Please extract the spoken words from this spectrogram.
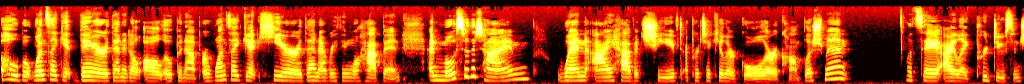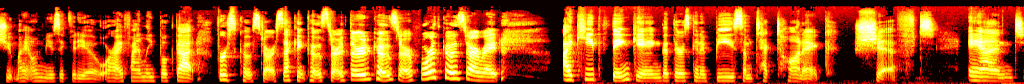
oh but once i get there then it'll all open up or once i get here then everything will happen. And most of the time when i have achieved a particular goal or accomplishment let's say i like produce and shoot my own music video or i finally book that first co-star second co-star third co-star fourth co-star right? I keep thinking that there's going to be some tectonic shift and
